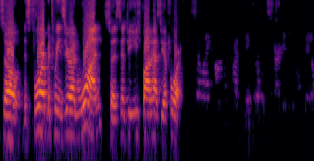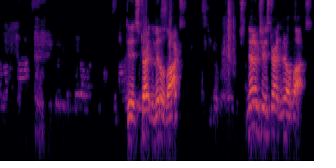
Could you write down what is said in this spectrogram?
So it's 4 between 0 and 1. So it's simply each bottom has to be a 4. So like on the front page it started in the middle of the box, you go to the middle of the next. Did it start in the middle of the box? None of them should start in the middle of the box.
